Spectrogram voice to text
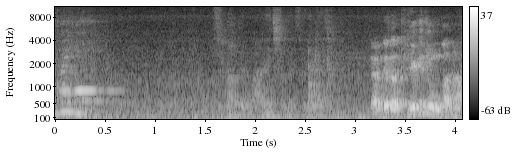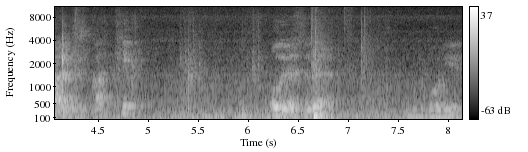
Ready. 사람들 많이 치면 세야지. 야, 내가 되게 좋은 거 하나 알려줄까? 팁? 어드레스를 머리에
